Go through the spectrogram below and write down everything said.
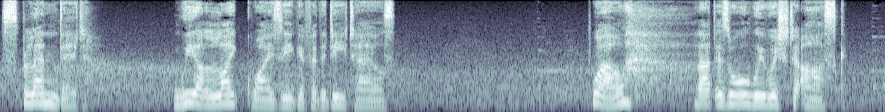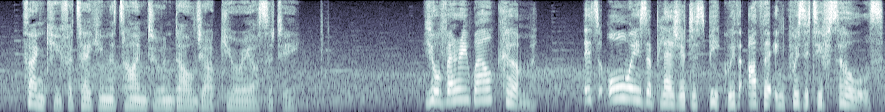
Splendid. We are likewise eager for the details. Well, that is all we wish to ask. Thank you for taking the time to indulge our curiosity. You're very welcome. It's always a pleasure to speak with other inquisitive souls.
